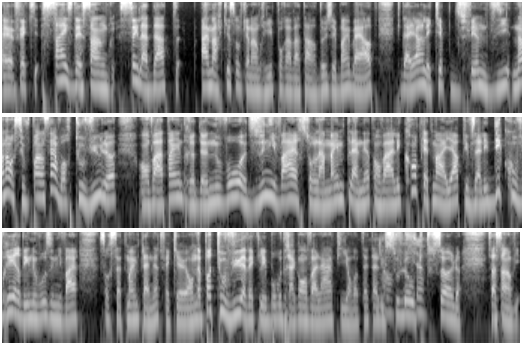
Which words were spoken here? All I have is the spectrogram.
Euh, fait que 16 décembre, c'est la date à marquer sur le calendrier pour Avatar 2. J'ai bien, bien hâte. Puis d'ailleurs, l'équipe du film dit non, non, si vous pensez avoir tout vu, là, on va atteindre de nouveaux euh, univers sur la même planète. On va aller complètement ailleurs, puis vous allez découvrir des nouveaux univers sur cette même planète. Fait que, euh, on n'a pas tout vu avec les beaux dragons volants, puis on va peut-être aller Non, sous l'eau, puis tout ça. Là. Ça s'en vient.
